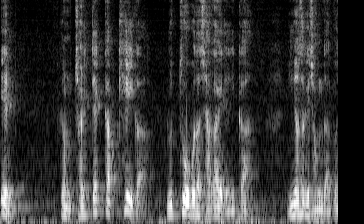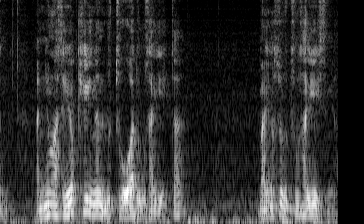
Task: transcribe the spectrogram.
1 그럼 절대값 k가 루트 5보다 작아야 되니까 이 녀석의 정답은 안녕하세요 k는 루트 5와 누구 사이에 있다? 마이너스 루트 5 사이에 있습니다.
